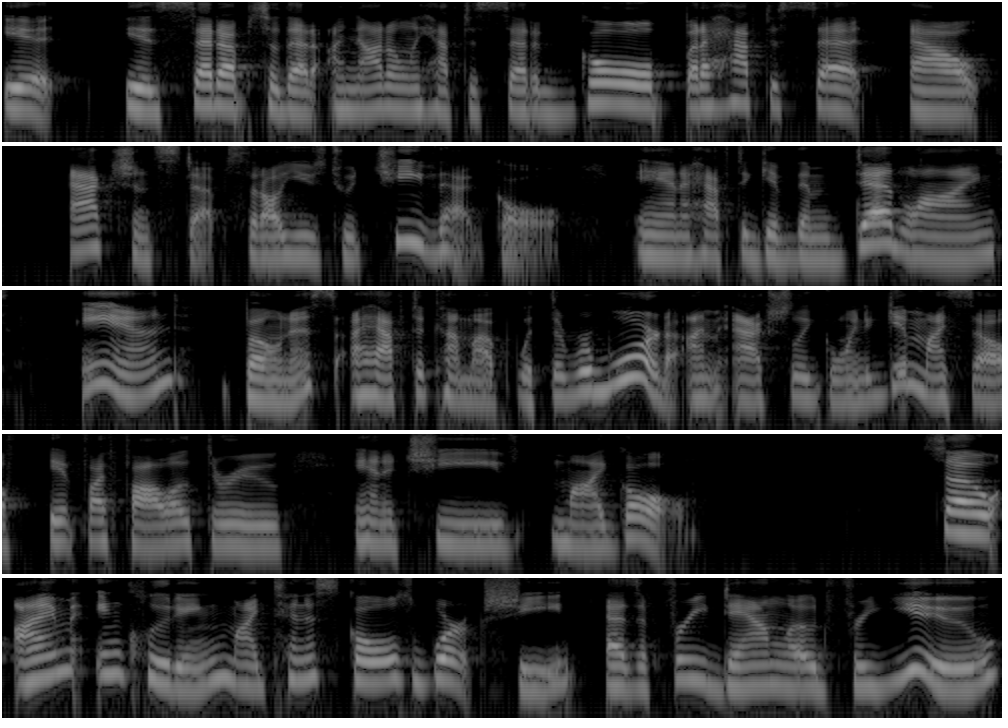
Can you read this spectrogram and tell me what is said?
It is set up so that I not only have to set a goal, but I have to set out action steps that I'll use to achieve that goal. And I have to give them deadlines. And bonus, I have to come up with the reward I'm actually going to give myself if I follow through and achieve my goal. So, I'm including my tennis goals worksheet as a free download for you.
